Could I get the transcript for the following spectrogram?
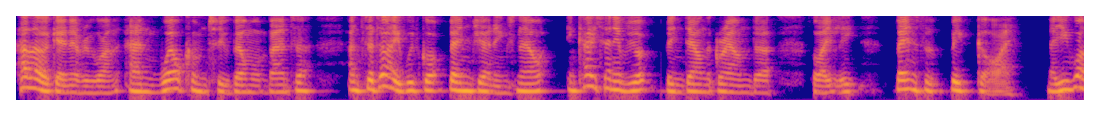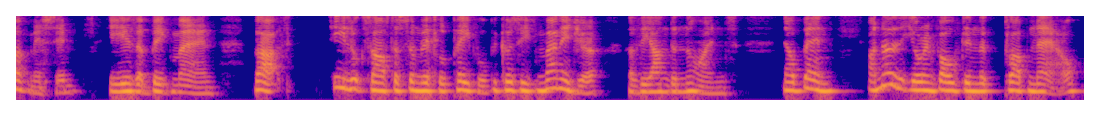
Hello again, everyone, and welcome to Belmont Banter. And today we've got Ben Jennings. Now, in case any of you have been down the ground uh, lately, Ben's the big guy. Now, you won't miss him. He is a big man, but he looks after some little people because he's manager of the under nines. Now, Ben, I know that you're involved in the club now,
